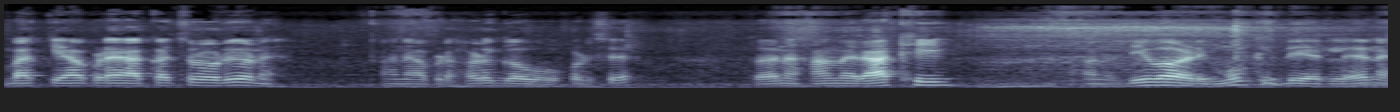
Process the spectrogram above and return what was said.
બાકી આપણે આ કચરો રહ્યો ને અને આપણે હળગાવવો પડશે. તો એને સામે રાખી અને દિવાળી મૂકી દે એટલે એને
